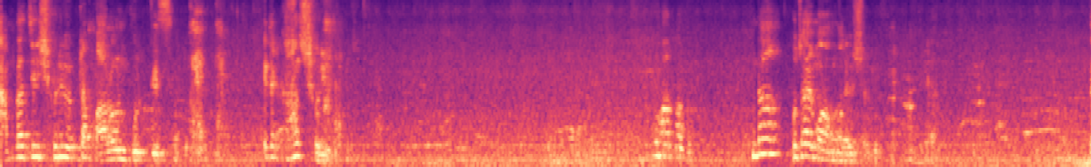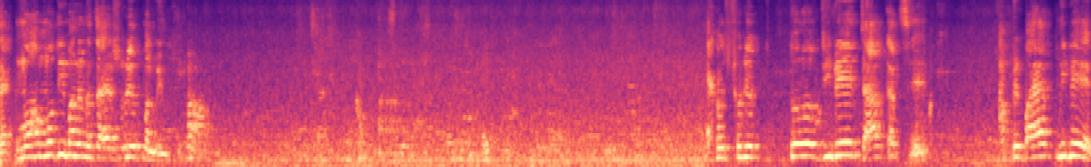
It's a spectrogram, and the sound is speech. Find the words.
আমরা যে শরীরটা পালন করতেছি, এটা কার শরীর? না, কোথায় মোহাম্মদের শরীর? দেখ মোহাম্মদই মানে না তাই শরীয়ত মানবেন কি? এখন শরীয়ত তো দিবে, যার কাছে আপনি বায়াত নিবেন,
